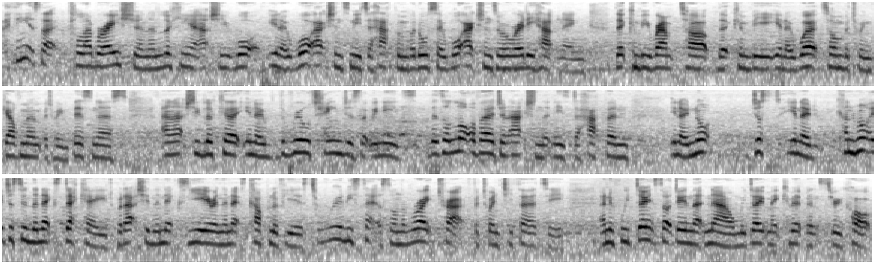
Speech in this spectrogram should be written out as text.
I think it's that collaboration and looking at actually what you know what actions need to happen, but also what actions are already happening that can be ramped up, that can be you know worked on between government, between business, and actually look at you know the real changes that we need. There's a lot of urgent action that needs to happen, you know, not just you know kind of not just in the next decade but actually in the next year and the next couple of years to really set us on the right track for 2030 and if we don't start doing that now and we don't make commitments through cop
